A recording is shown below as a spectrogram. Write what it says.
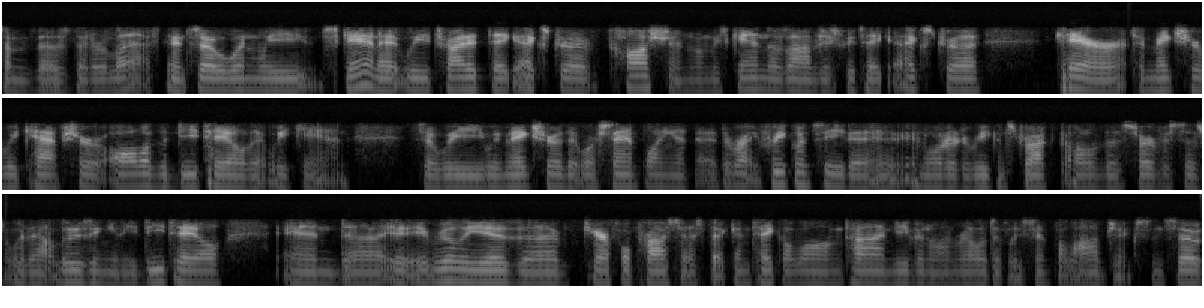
some of those that are left. And so when we scan it, we try to take extra caution. When we scan those objects, we take extra care to make sure we capture all of the detail that we can. So we, we make sure that we're sampling at, the right frequency to, in order to reconstruct all of the surfaces without losing any detail. And uh, it, it really is a careful process that can take a long time, even on relatively simple objects. And so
